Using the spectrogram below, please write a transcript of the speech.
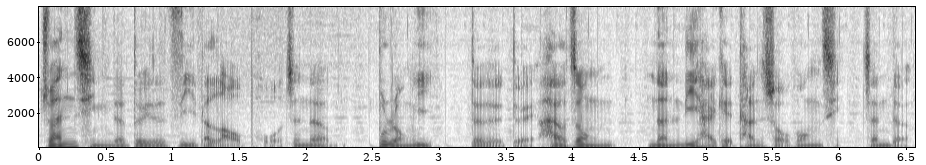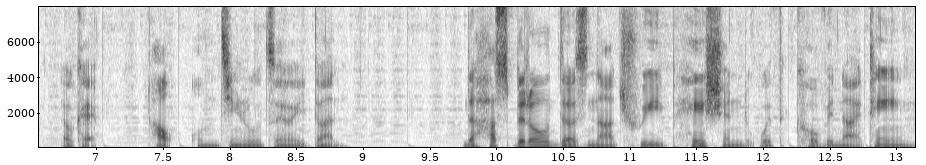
专情的对着自己的老婆，真的。不容易，对对对，还有这种能力还可以弹手风琴，真的 OK。好，我们进入最后一段。The hospital does not treat patient with COVID-19,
